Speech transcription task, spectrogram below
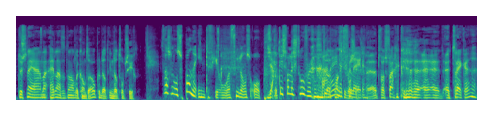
Dus nou ja, hij laat het aan alle kanten open dat, in dat opzicht. Het was een ontspannen interview, viel ons op. Ja. Het is wel eens troever gegaan hè, in het verleden. Het was vaak trekken,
